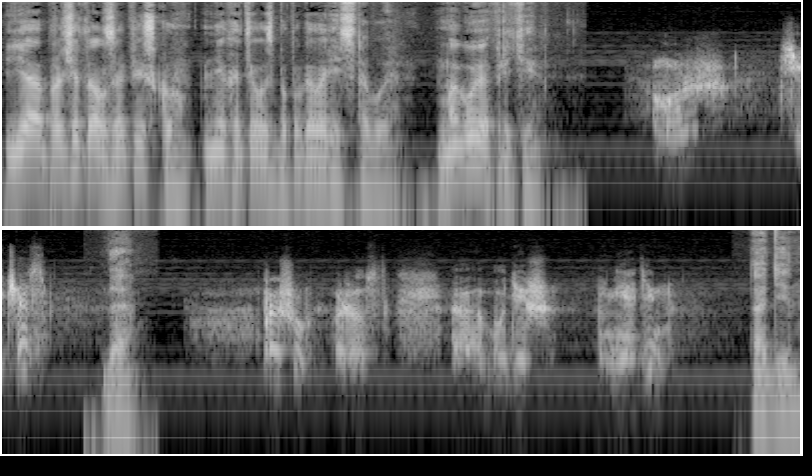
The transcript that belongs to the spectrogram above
Я прочитал записку. Мне хотелось бы поговорить с тобой. Могу я прийти? Можешь. Сейчас? Да. Прошу, пожалуйста. А будешь не один? Один.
